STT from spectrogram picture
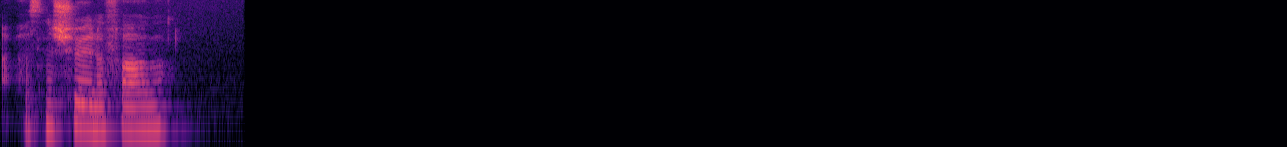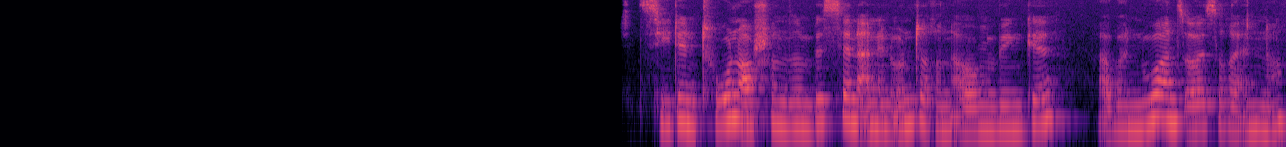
Das ist eine schöne Farbe. Ich ziehe den Ton auch schon so ein bisschen an den unteren Augenwinkel, aber nur ans äußere Ende.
